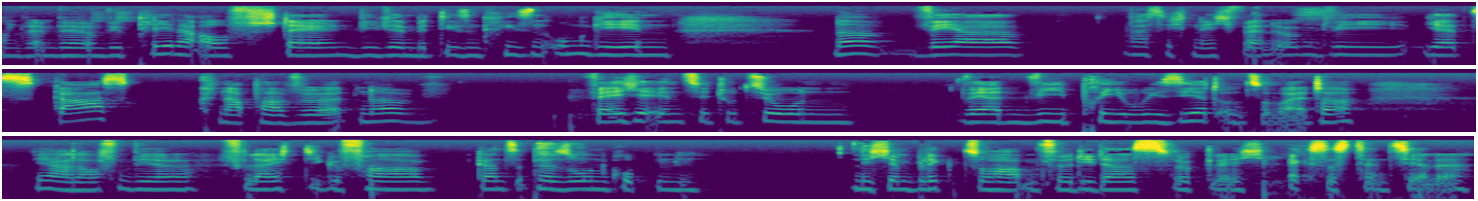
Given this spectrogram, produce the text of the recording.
und wenn wir irgendwie Pläne aufstellen, wie wir mit diesen Krisen umgehen, ne, wer, weiß ich nicht, wenn irgendwie jetzt Gas knapper wird, ne, welche Institutionen werden wie priorisiert und so weiter, ja, laufen wir vielleicht die Gefahr, ganze Personengruppen nicht im Blick zu haben, für die das wirklich existenzielle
